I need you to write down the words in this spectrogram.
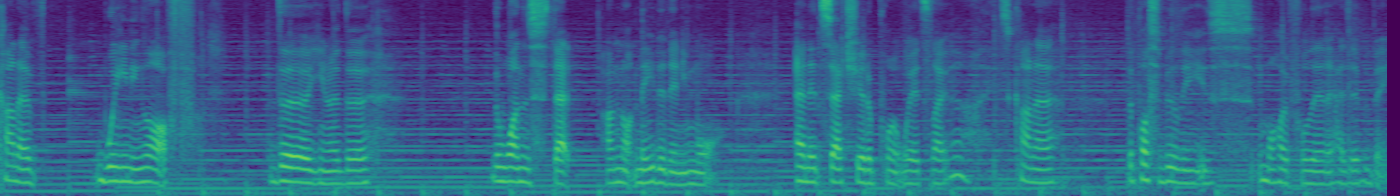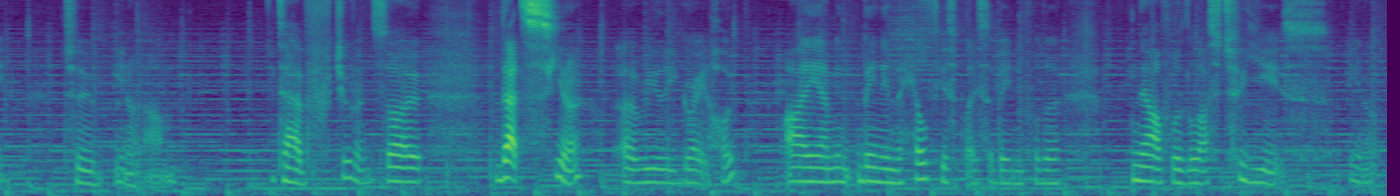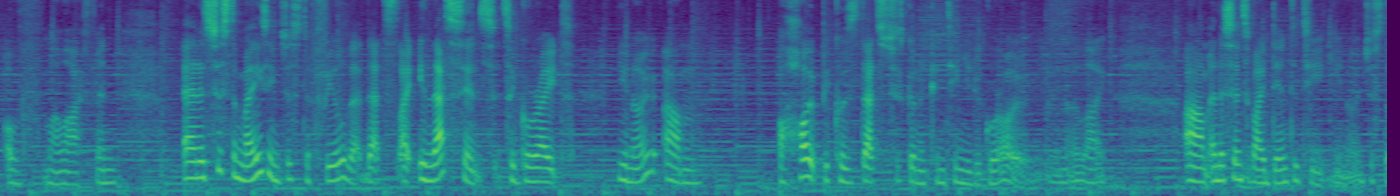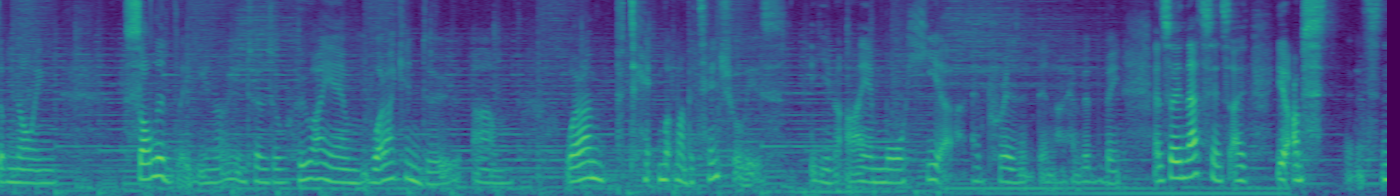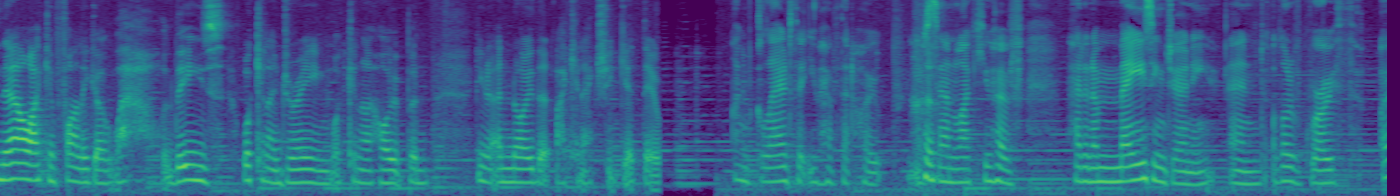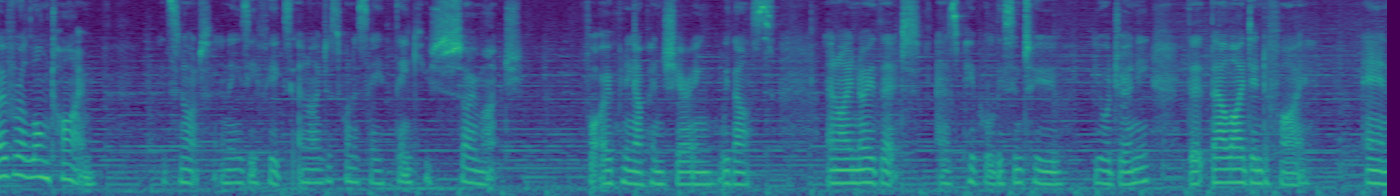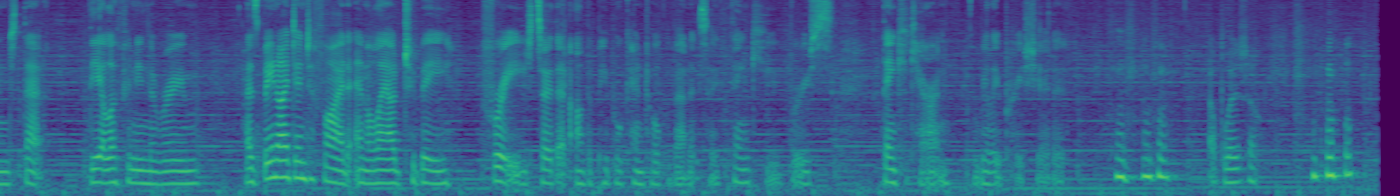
kind of weaning off the, you know, the the ones that are not needed anymore. And it's actually at a point where it's like, oh, it's kind of, the possibility is more hopeful than it has ever been to, you know, um, to have children. So that's, you know, a really great hope. I am in, been in the healthiest place I've been in for the, now for the last two years, you know, of my life. And, and it's just amazing just to feel that. That's like, in that sense, it's a great, you know, um, a hope because that's just going to continue to grow, you know, like, um, and a sense of identity, you know, just of knowing solidly, you know, in terms of who I am, what I can do, um, what I'm, what my potential is. You know, I am more here and present than I have ever been, and so in that sense, I, you know, I'm now I can finally go, wow, these, what can I dream, what can I hope, and you know, and know that I can actually get there. I'm glad that you have that hope. You sound like you have had an amazing journey and a lot of growth over a long time. It's not an easy fix, and I just want to say thank you so much for opening up and sharing with us. And I know that as people listen to your journey, that they'll identify and that the elephant in the room has been identified and allowed to be free so that other people can talk about it. So thank you, Bruce. Thank you, Karen. I really appreciate it. A pleasure.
